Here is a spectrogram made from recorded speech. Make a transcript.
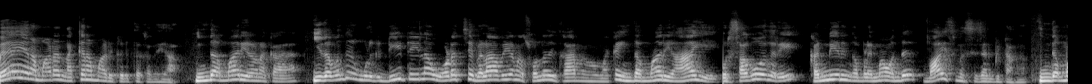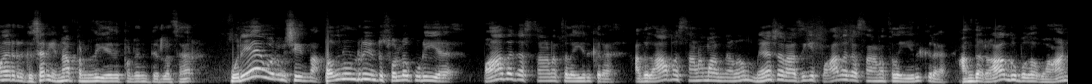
மேயர மாட நக்கர மாடு கெடுத்த கதையா? இந்த மாதிரி எனக்கா இதை வந்து உங்களுக்கு டீட்டெயிலாக உடைச்ச விழாவையே நான் சொன்னதுக்கு காரணம் என்னன்னாக்கா இந்த மாதிரி ஆகி ஒரு சகோதரி கண்ணீரும் கம்பளமாக வந்து வாய்ஸ் மெசேஜ் அனுப்பிட்டாங்க. இந்த மாதிரி இருக்கு சார் என்ன பண்ணுது ஏது பண்ணுறதுன்னு தெரியல சார் ஒரே ஒரு விஷயம் தான் பதினொன்று என்று சொல்லக்கூடிய பாதக ஸ்தானத்தில் இருக்கிற அது லாபஸ்தானமாக இருந்தாலும் மேஷராசிக்கு பாதக ஸ்தானத்தில் இருக்கிற அந்த ராகு பகவான்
